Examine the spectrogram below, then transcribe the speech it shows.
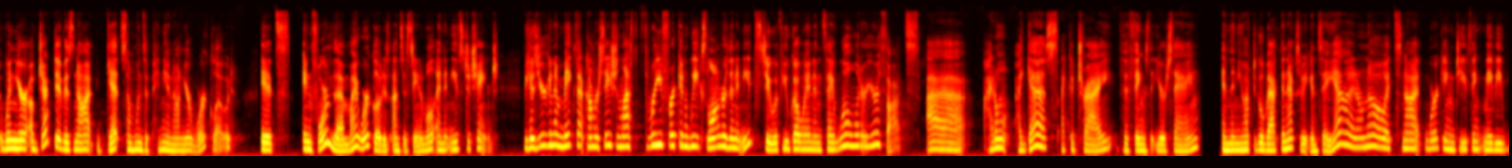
When your objective is not get someone's opinion on your workload, it's inform them my workload is unsustainable and it needs to change because you're going to make that conversation last three freaking weeks longer than it needs to if you go in and say, well, what are your thoughts? Uh, I don't, I guess I could try the things that you're saying. And then you have to go back the next week and say, yeah, I don't know. It's not working. Do you think maybe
